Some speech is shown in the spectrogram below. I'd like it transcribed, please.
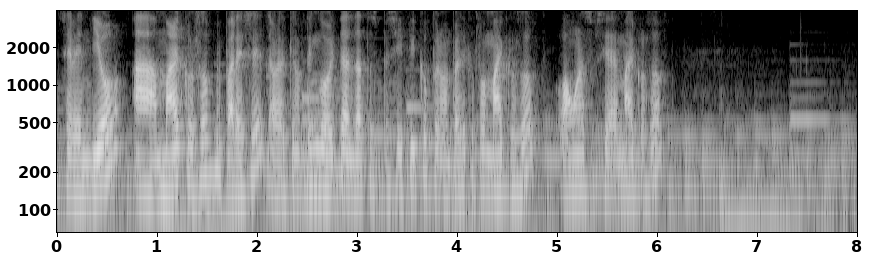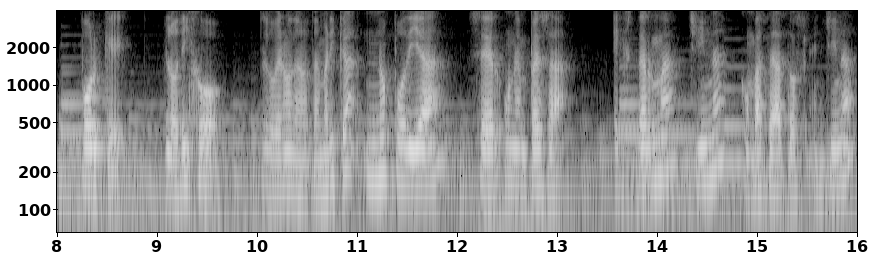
se vendió a Microsoft, me parece. La verdad que no tengo ahorita el dato específico, pero me parece que fue Microsoft o a una subsidiaria de Microsoft. Porque lo dijo el gobierno de Norteamérica, no podía ser una empresa externa china con base de datos en China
